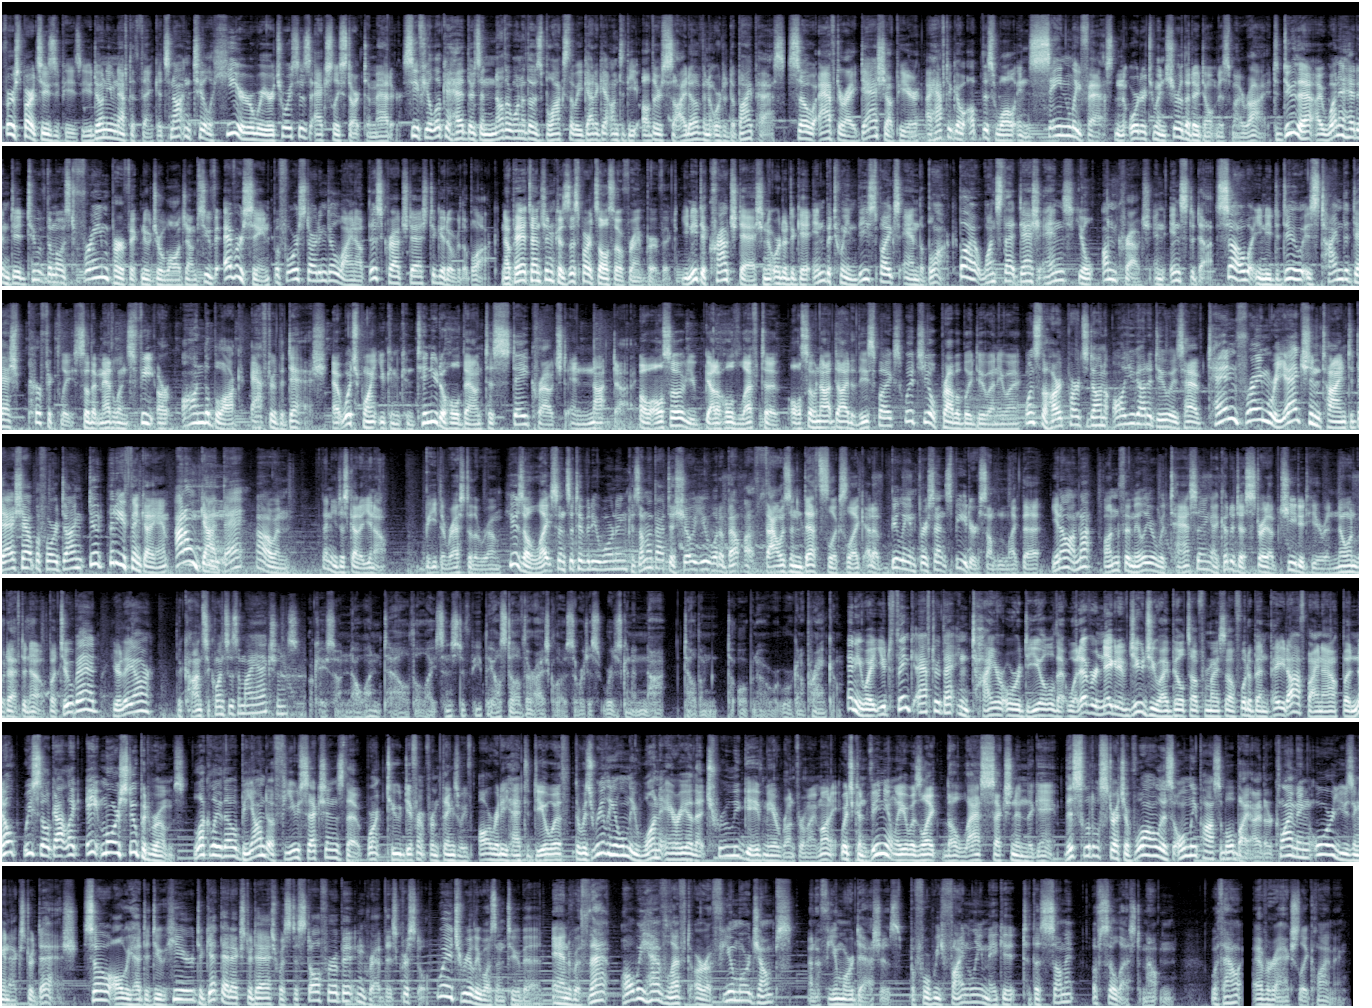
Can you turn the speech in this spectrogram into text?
First part's easy peasy, you don't even have to think. It's not until here where your choices actually start to matter. See, if you look ahead, there's another one of those blocks that we gotta get onto the other side of in order to bypass. So after I dash up here, I have to go up this wall insanely fast in order to ensure that I don't miss my ride. To do that, I went ahead and did two of the most frame-perfect neutral wall jumps you've ever seen before starting to line up this crouch dash to get over the block. Now pay attention, because this part's also frame-perfect. You need to crouch dash in order to get in between these spikes and the block. But once that dash ends, you'll uncrouch and insta-dodge. So what you need to do is time the dash perfectly so that Madeline's feet are on the block after the dash, at which point you can continue to hold down to stay crouched and not die. Oh, also, you've gotta hold left to also not die to these spikes, which you'll probably do anyway. Once the hard part's done, all you gotta do is have 10 frame reaction time to dash out before dying. Dude, who do you think I am? I don't got that. Oh, and then you just gotta, you know, beat the rest of the room. Here's a light sensitivity warning, because I'm about to show you what about a thousand deaths looks like at a billion percent speed or something like that. You know, I'm not unfamiliar with tassing, I could have just straight up cheated here and no one would have to know. But too bad, here they are. The consequences of my actions. Okay, so no one tell the light sensitive people. They all still have their eyes closed, so we're just we're just gonna not tell them to open it, we're, we're gonna prank them. Anyway, you'd think after that entire ordeal that whatever negative juju I built up for myself would have been paid off by now, but nope, we still got like eight more stupid rooms. Luckily though, beyond a few sections that weren't too different from things we've already had to deal with, there was really only one area that truly gave me a run for my money, which conveniently was like the last section in the game. This little stretch of wall is only possible by either climbing or using an extra dash. So all we had to do here to get that extra dash was to stall for a bit and grab this crystal, which really wasn't too bad. And with that, all we have left are a few more jumps and a few more dashes before we finally make it to the summit of Celeste Mountain, without ever actually climbing.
